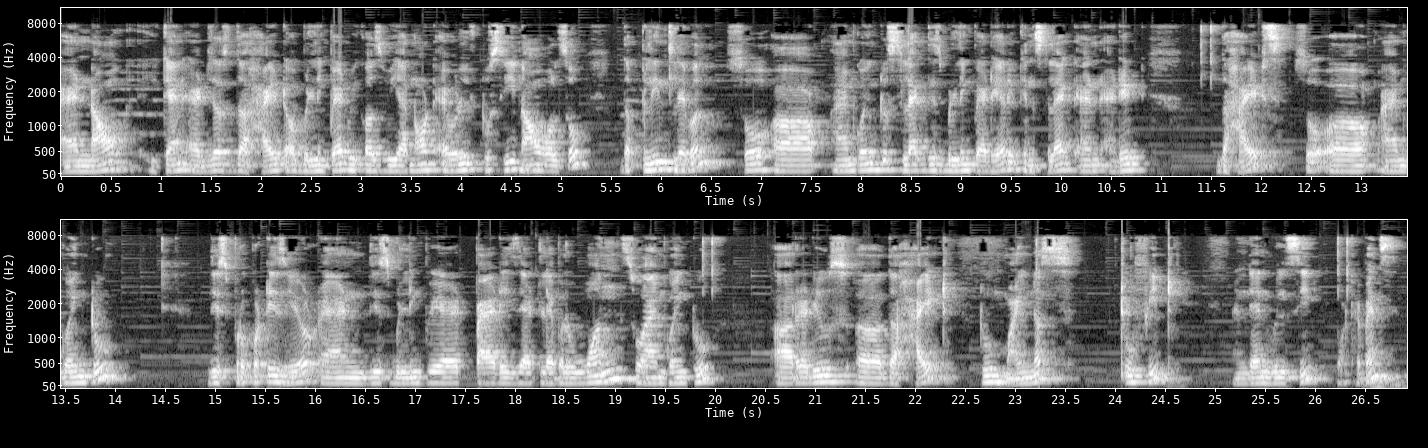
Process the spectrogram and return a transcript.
And now you can adjust the height of building pad because we are not able to see now also the plinth level. So uh, I am going to select this building pad here. You can select and edit the heights. So I am going to this properties here and this building pad, pad is at level 1 so I am going to uh, reduce uh, the height to minus 2 feet and then we'll see what happens.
